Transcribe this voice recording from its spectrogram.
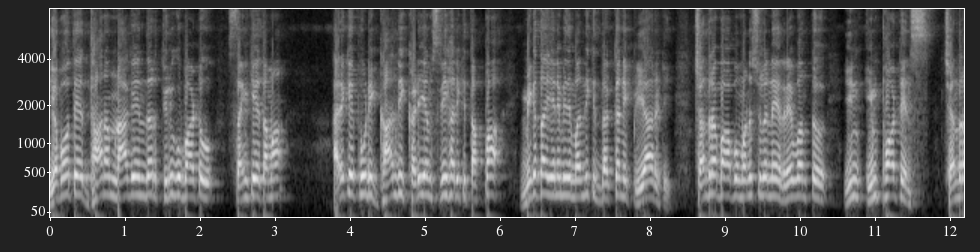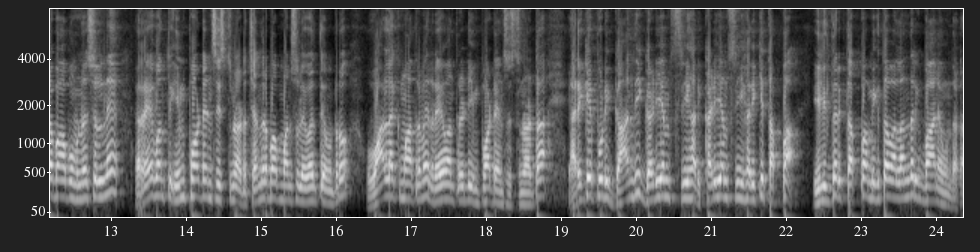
ఇకపోతే దానం నాగేందర్ తిరుగుబాటు సంకేతమా? అరకెపూడి గాంధీ కడియం శ్రీహరికి తప్ప మిగతా ఎనిమిది మందికి దక్కని ప్రియారిటీ. చంద్రబాబు మనుషులనే రేవంత్ ఇన్ ఇంపార్టెన్స్. చంద్రబాబు మనుషులనే రేవంత్ ఇంపార్టెన్స్ ఇస్తున్నాడు చంద్రబాబు మనుషులు ఎవరైతే ఉంటారో వాళ్ళకి మాత్రమే రేవంత్ రెడ్డి ఇంపార్టెన్స్ ఇస్తున్నాడట. అరకేపూడి గాంధీ గడియం శ్రీహరి కడియం శ్రీహరికి తప్ప వీళ్ళిద్దరికి తప్ప మిగతా వాళ్ళందరికీ బాగానే ఉందట.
